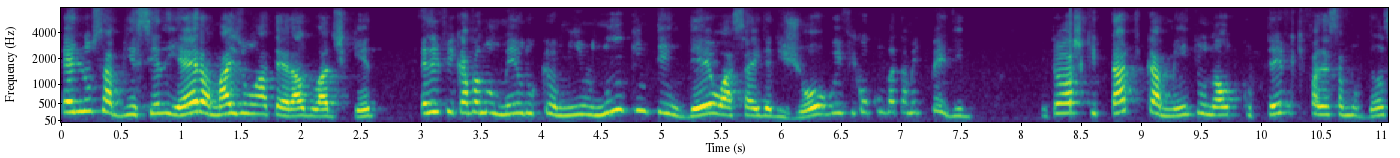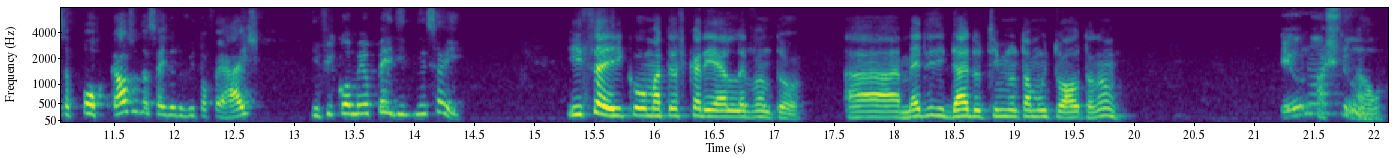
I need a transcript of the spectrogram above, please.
Ele não sabia se ele era mais um lateral do lado esquerdo. Ele ficava no meio do caminho, nunca entendeu a saída de jogo e ficou completamente perdido. Então eu acho que taticamente o Náutico teve que fazer essa mudança por causa da saída do Vitor Ferraz e ficou meio perdido nisso aí. Isso aí que o Matheus Cariello levantou. A média de idade do time não está muito alta, não? Eu não acho, não.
